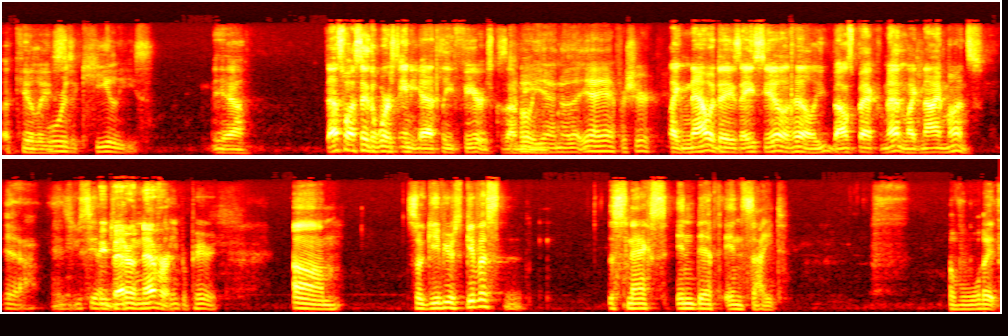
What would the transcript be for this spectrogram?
Achilles. or his Achilles. Yeah. That's why I say the worst any athlete fears. Because I mean, oh yeah, no, that yeah, yeah, for sure. like nowadays, ACL, hell, you bounce back from that in like nine months. Yeah, as you see, Be better than ever. Be prepared. Um, so give your give us the snacks in depth insight of what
